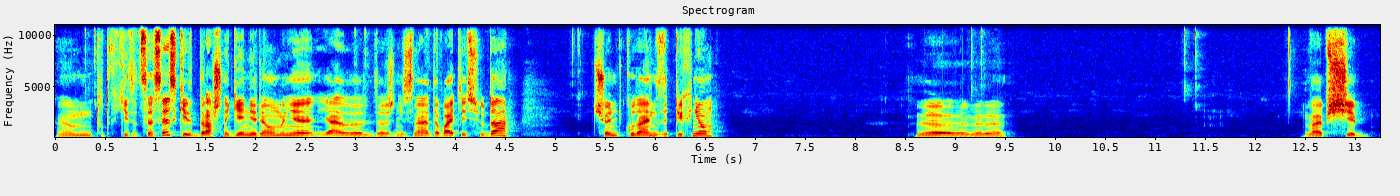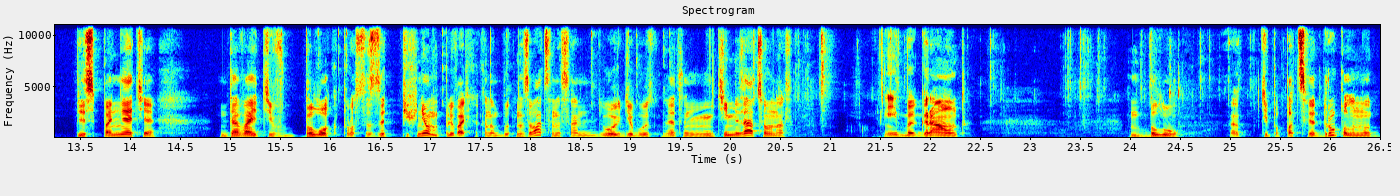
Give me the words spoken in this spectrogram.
Э, тут какие-то CSS драшно генерил мне, я даже не знаю, давайте сюда, что-нибудь куда-нибудь запихнем. Вообще без понятия. Давайте в блок просто запихнем, плевать, как оно будет называться, на самом деле, Ой, где будет, это не темизация у нас. И background blue, э, типа под цвет Drupal, но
